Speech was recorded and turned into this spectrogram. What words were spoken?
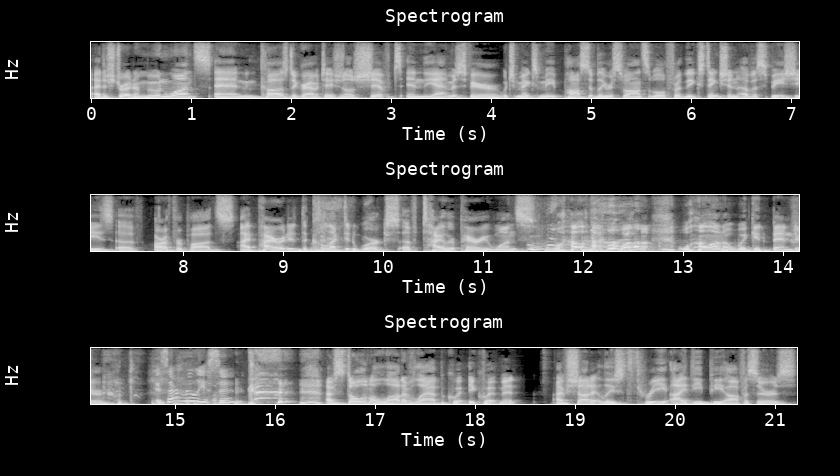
I destroyed a moon once and caused a gravitational shift in the atmosphere, which makes me possibly responsible for the extinction of a species of arthropods. I pirated the collected works of Tyler Perry once while, while, while on a wicked bender. Is that really a sin? I've stolen a lot of lab equi- equipment. I've shot at least three IDP officers,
